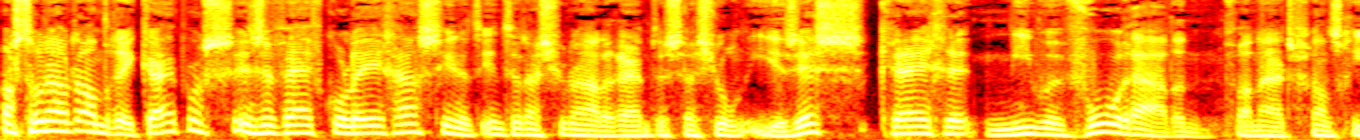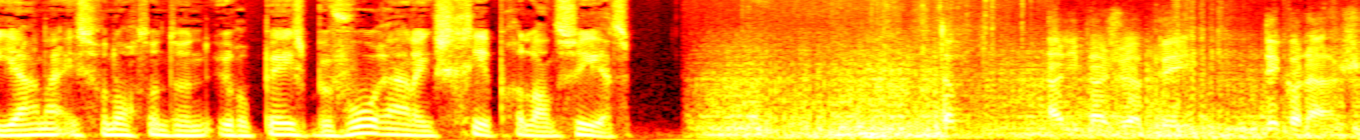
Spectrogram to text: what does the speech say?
Astronaut André Kuipers en zijn vijf collega's in het internationale ruimtestation ISS krijgen nieuwe voorraden. Vanuit Frans-Guyana is vanochtend een Europees bevoorradingsschip gelanceerd. Top, allumage AP, décollage.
